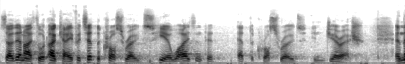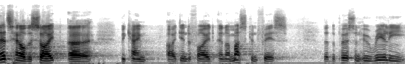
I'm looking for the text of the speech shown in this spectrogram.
So then I thought, okay, if it's at the crossroads here, why isn't it at the crossroads in Jerash? And that's how the site uh, became identified. And I must confess that the person who really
